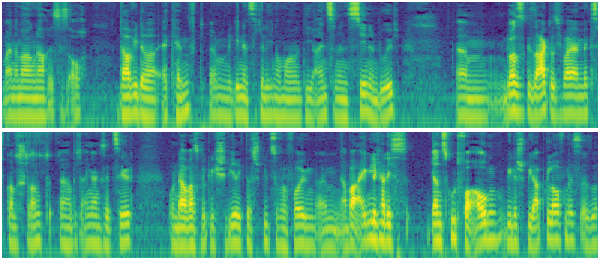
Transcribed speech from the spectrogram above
meiner Meinung nach ist es auch da wieder erkämpft. Ähm, wir gehen jetzt sicherlich nochmal die einzelnen Szenen durch. Ähm, du hast es gesagt, also ich war ja in Mexiko am Strand, äh, habe ich eingangs erzählt. Und da war es wirklich schwierig, das Spiel zu verfolgen. Ähm, aber eigentlich hatte ich es ganz gut vor Augen, wie das Spiel abgelaufen ist. Also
